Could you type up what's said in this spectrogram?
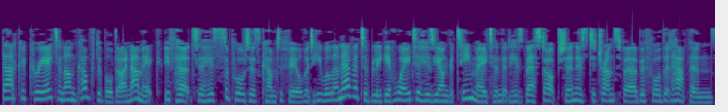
That could create an uncomfortable dynamic, if Hurts or his supporters come to feel that he will inevitably give way to his younger teammate and that his best option is to transfer before that happens.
